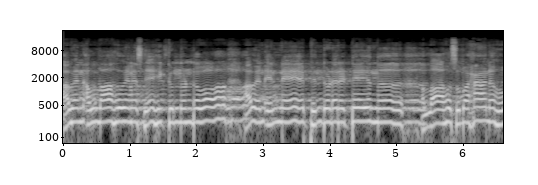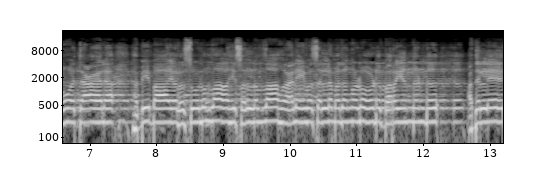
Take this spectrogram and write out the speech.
അവൻ അള്ളാഹുവിനെ സ്നേഹിക്കുന്നുണ്ടോ? അവൻ എന്നെ പിന്തുടരട്ടെ എന്ന് അള്ളാഹു സുബാനഹുല ഹബീബായ റസൂലുള്ളാഹി സ്വല്ലല്ലാഹു അലൈഹി തങ്ങളോട് പറയുന്നുണ്ട്. അതല്ലേ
